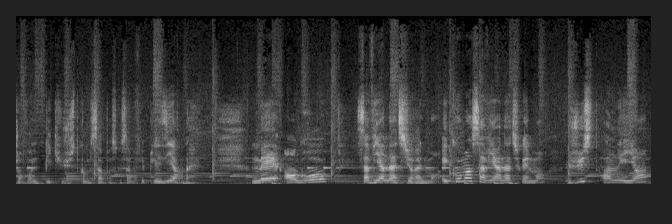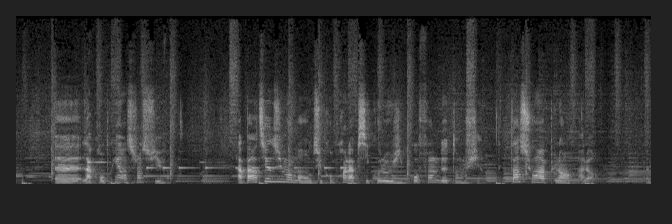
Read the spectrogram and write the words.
J'envoie le pic juste comme ça parce que ça me fait plaisir. Mais en gros, ça vient naturellement. Et comment ça vient naturellement? Juste en ayant euh, la compréhension suivante. À partir du moment où tu comprends la psychologie profonde de ton chien, tant sur un plan, alors un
